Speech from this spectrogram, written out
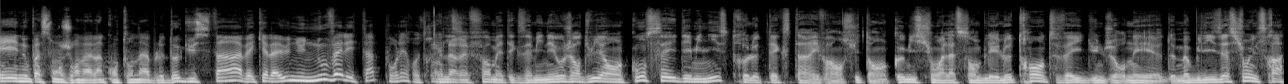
Et nous passons au journal incontournable d'Augustin avec à la une une nouvelle étape pour les retraites. La réforme est examinée aujourd'hui en Conseil des ministres. Le texte arrivera ensuite en commission à l'Assemblée le 30, veille d'une journée de mobilisation. Il sera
